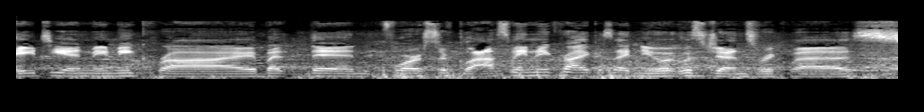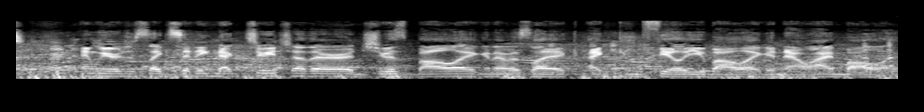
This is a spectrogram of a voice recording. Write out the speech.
ATN made me cry, but then Forest of Glass made me cry because I knew it was Jen's request. And we were just like sitting next to each other, and she was bawling, and I was like, I can feel you bawling, and now I'm bawling.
